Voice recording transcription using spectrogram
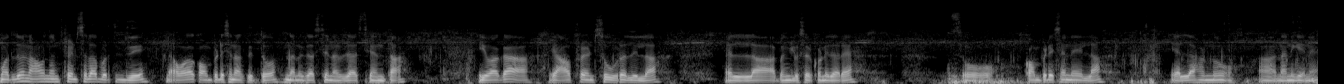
ಮೊದಲು ನಾವು ನನ್ನ ಫ್ರೆಂಡ್ಸ್ ಎಲ್ಲ ಬರ್ತಿದ್ವಿ. ಅವಾಗ ಕಾಂಪಿಟೇಷನ್ ಆಗ್ತಿತ್ತು. ನನಗೆ ಜಾಸ್ತಿ ನನಗೆ ಜಾಸ್ತಿ ಅಂತ. ಇವಾಗ ಯಾವ ಫ್ರೆಂಡ್ಸು ಊರಲ್ಲಿಲ್ಲ. ಎಲ್ಲ ಬೆಂಗಳೂರು ಸೇರ್ಕೊಂಡಿದ್ದಾರೆ. ಸೊ ಕಾಂಪಿಟೇಷನ್ನೇ ಇಲ್ಲ. ಎಲ್ಲ ಹಣ್ಣು ನನಗೇನೆ.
